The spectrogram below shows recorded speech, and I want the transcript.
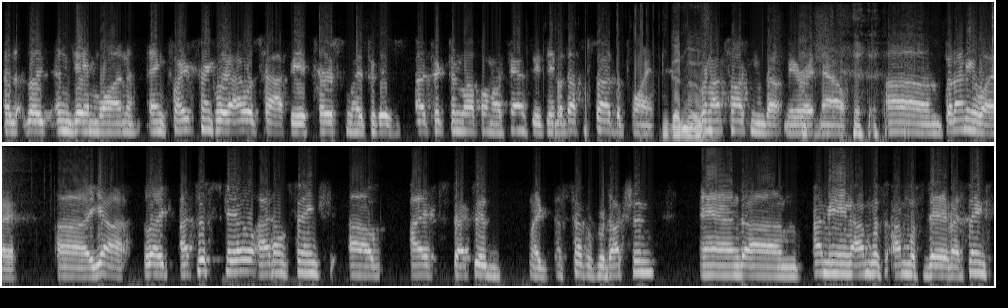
and, like in game one. And quite frankly, I was happy personally because I picked him up on my fantasy team. But that's beside the point. Good move. We're not talking about me right now. um, but anyway, uh, yeah, like at this scale, I don't think uh, I expected like this type of production. And um, I mean, I'm with I'm with Dave. I think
